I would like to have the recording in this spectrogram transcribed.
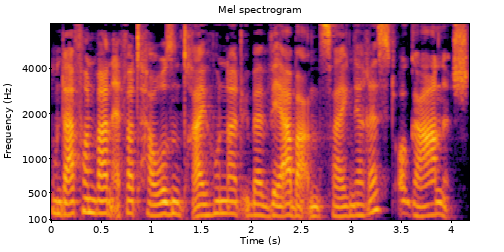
Und davon waren etwa 1300 über Werbeanzeigen, der Rest organisch.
